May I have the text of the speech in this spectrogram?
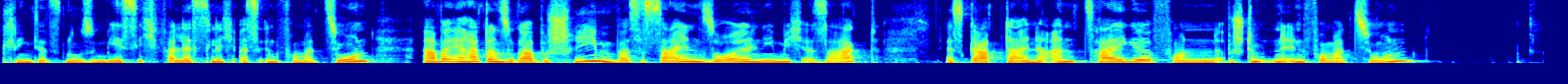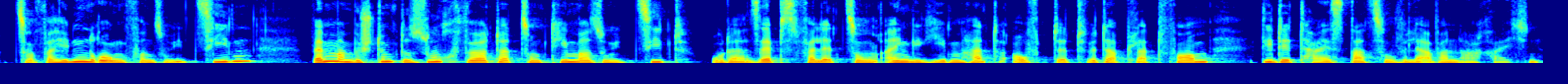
Klingt jetzt nur so mäßig verlässlich als Information, aber er hat dann sogar beschrieben, was es sein soll, nämlich er sagt, es gab da eine Anzeige von bestimmten Informationen zur Verhinderung von Suiziden, wenn man bestimmte Suchwörter zum Thema Suizid oder Selbstverletzung eingegeben hat auf der Twitter-Plattform, die Details dazu will er aber nachreichen.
